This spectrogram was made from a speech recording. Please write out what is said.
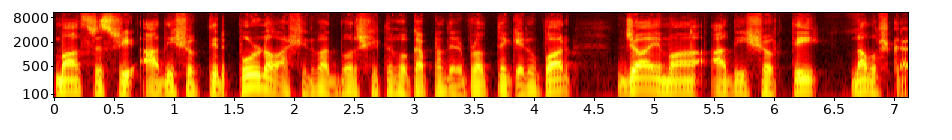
মা শ্রী শ্রী আদিশক্তির পূর্ণ আশীর্বাদ বর্ষিত হোক আপনাদের প্রত্যেকের উপর। জয় মা আদিশক্তি। নমস্কার।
